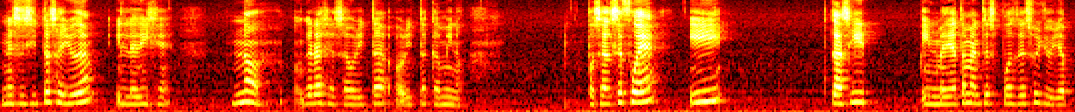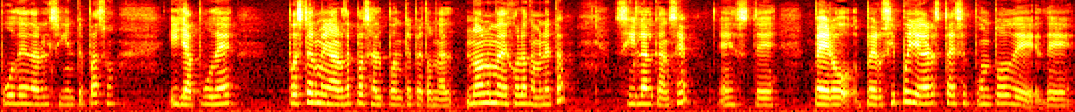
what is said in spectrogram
¿necesitas ayuda? Y le dije, no, gracias, ahorita, ahorita camino. Pues él se fue y casi inmediatamente después de eso yo ya pude dar el siguiente paso y ya pude pues terminar de pasar el puente peatonal. No, no me dejó la camioneta, sí la alcancé, este, pero, pero sí pude llegar hasta ese punto de de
